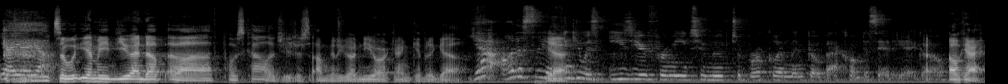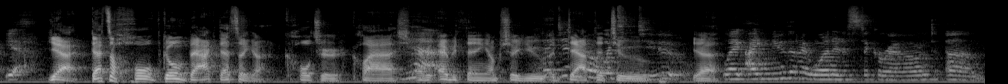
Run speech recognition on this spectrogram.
Yeah, yeah, yeah. So, I mean, you end up uh, post college. You're just, I'm going to go to New York and give it a go. Yeah, honestly, Yeah. I think it was easier for me to move to Brooklyn than go back home to San Diego. Okay. Yeah. Yeah, that's a whole going back. That's like a culture clash. Yeah. Every, everything. I'm sure you And I didn't adapted to. to. Yeah. Like I knew that I wanted to stick around, um,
